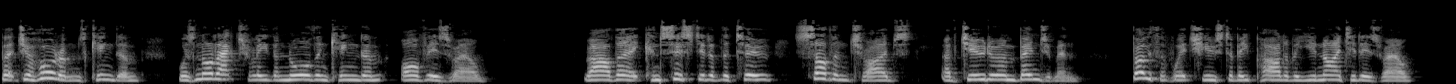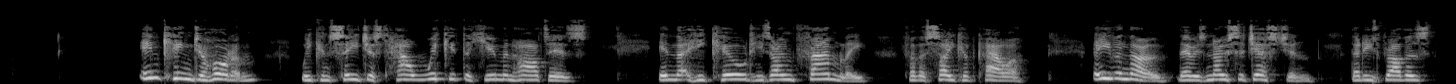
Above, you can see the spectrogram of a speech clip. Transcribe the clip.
but Jehoram's kingdom was not actually the northern kingdom of Israel. Rather, it consisted of the two southern tribes of Judah and Benjamin, both of which used to be part of a united Israel. In King Jehoram, we can see just how wicked the human heart is in that he killed his own family for the sake of power, even though there is no suggestion that his brothers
